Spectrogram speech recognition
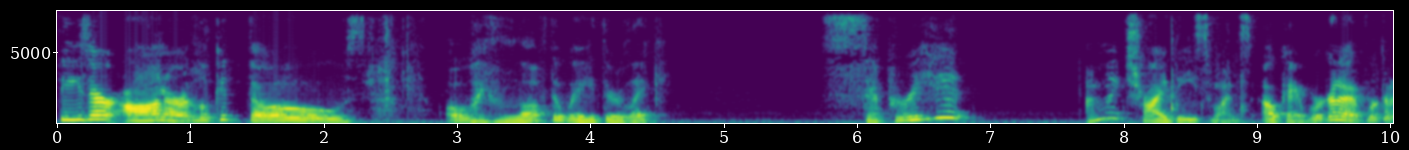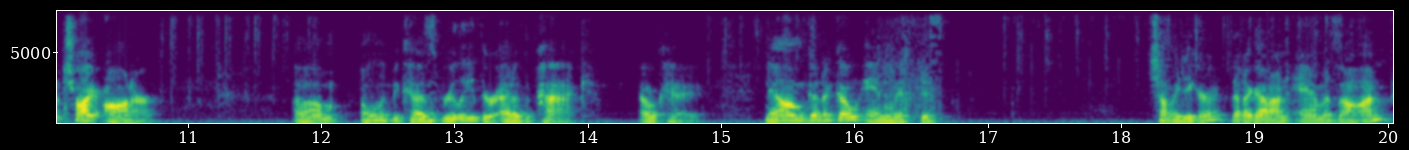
These are Honor. Look at those. Oh, I love the way they're, like, separated. I might try these ones. Okay, we're gonna we're gonna try Honor. Um, only because really they're out of the pack. Okay, now I'm gonna go in with this Chummy Digger that I got on Amazon.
